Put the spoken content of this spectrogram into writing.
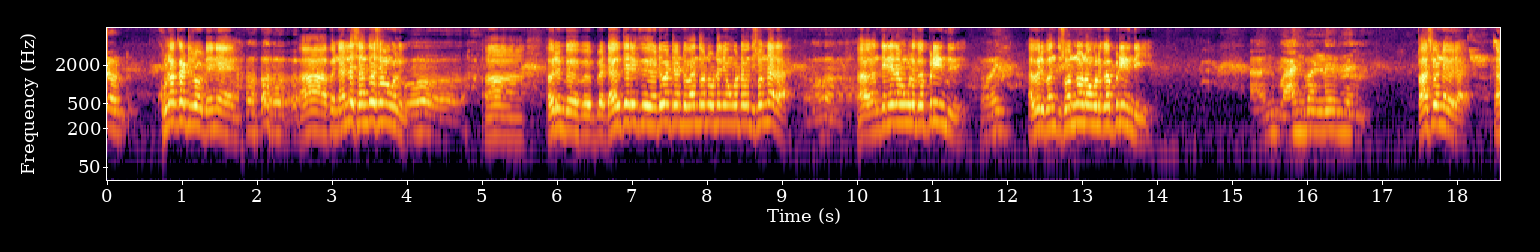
ரோட்டு. குளக்கட்டு ரோடு என்ன? ஆ அப்போ நல்ல சந்தோஷம் உங்களுக்கு. ஆ அவர் இப்போ டாக்டருக்கு எடுபட்டு வந்தோடனே உடனே உங்கள்கிட்ட வந்து சொன்னாரா? அந்த நேரம் உங்களுக்கு எப்படி இருந்தது? அவர் வந்து சொன்னோன்னே உங்களுக்கு எப்படி இருந்தது? பாஸ் பண்ணவரா? ஆ.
